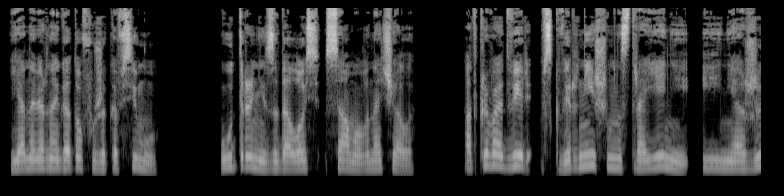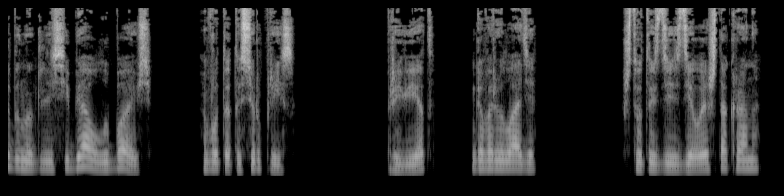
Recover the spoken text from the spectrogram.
Я, наверное, готов уже ко всему. Утро не задалось с самого начала. Открываю дверь в сквернейшем настроении и неожиданно для себя улыбаюсь. Вот это сюрприз. «Привет», — говорю Ладе. «Что ты здесь делаешь так рано?»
